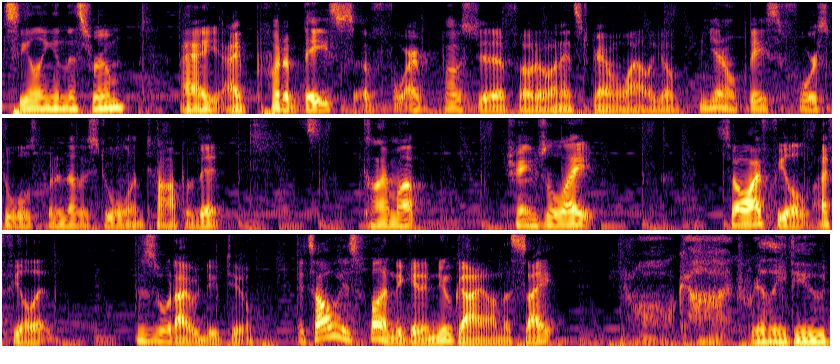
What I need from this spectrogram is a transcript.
ceiling in this room. I, I put a base of four, I posted a photo on Instagram a while ago. You know, base of four stools, put another stool on top of it, climb up, change the light, so I feel I feel it. This is what I would do too. It's always fun to get a new guy on the site. Oh god, really, dude?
